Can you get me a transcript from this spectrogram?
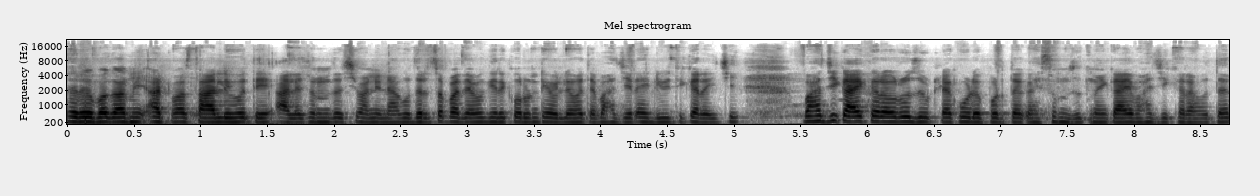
तर बघा मी आठ वाजता आले होते. आल्याच्यानंतर शिवानीने अगोदर चपात्या वगैरे करून ठेवल्या होत्या. भाजी राहिली होती करायची. भाजी काय करावं? रोज उठल्या कुठं पडतं? काही समजत नाही काय भाजी करावं तर.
